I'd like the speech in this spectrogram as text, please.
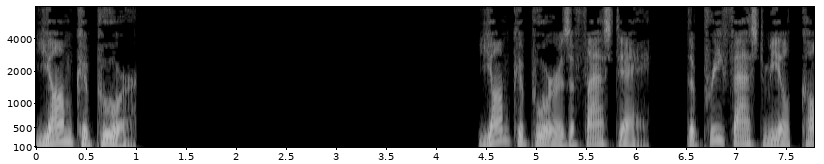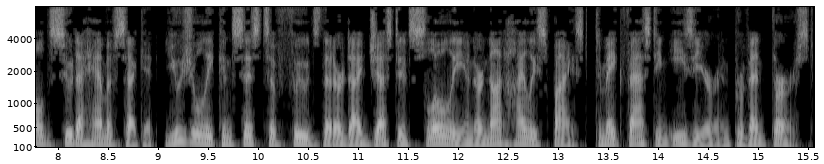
Yom Kippur Yom Kippur is a fast day. The pre-fast meal, called Seudah Hamafseket, usually consists of foods that are digested slowly and are not highly spiced, to make fasting easier and prevent thirst.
